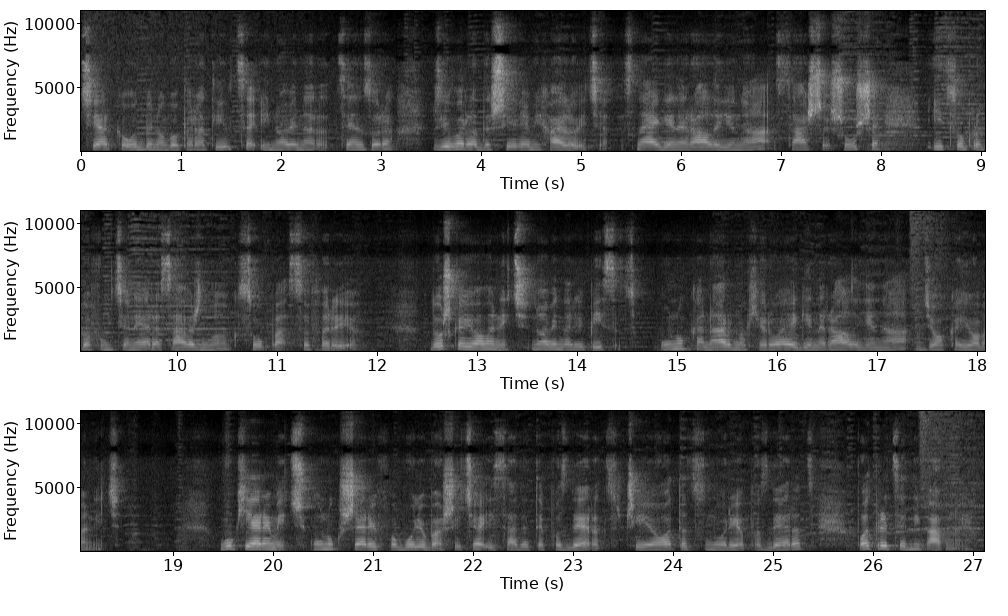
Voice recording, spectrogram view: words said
čjerka udbinog operativca i novinara cenzora Živorada Širje Mihajlovića, snaje generala JNA Saše Šuše i supruga funkcionera Saveznog supa SFRJ. Duška Jovanić, novinar i pisac, unuka narodnog heroja i generala JNA Đoka Jovanića. Vuk Jeremić, unuk šerifa Buljubašića i Sadete Pozderac, čiji je otac Nurija Pozderac, potpredsednik Avnoja.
